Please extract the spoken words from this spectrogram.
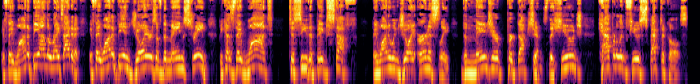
if they want to be on the right side of it, if they want to be enjoyers of the mainstream, because they want to see the big stuff, they want to enjoy earnestly the major productions, the huge capital infused spectacles,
